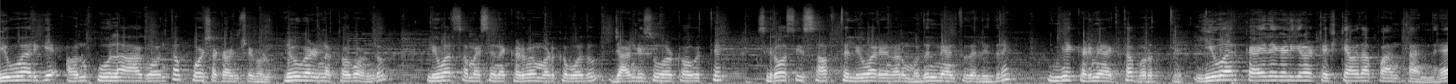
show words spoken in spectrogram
ಲಿವರ್ಗೆ ಅನುಕೂಲ ಆಗುವಂಥ ಪೋಷಕಾಂಶಗಳು. ಇವುಗಳನ್ನ ತಗೊಂಡು ಲಿವರ್ ಸಮಸ್ಯೆನ ಕಡಿಮೆ ಮಾಡ್ಕೋಬೋದು, ಜಾಂಡಿಸು ಹೊರಟೋಗುತ್ತೆ ಸಿರೋಸಿಸ್ ಆಫ್ ದ ಲಿವರ್ ಏನಾದ್ರು ಮೊದಲನೇ ಹಂತದಲ್ಲಿದ್ದರೆ ನಿಮಗೆ ಕಡಿಮೆ ಆಗ್ತಾ ಬರುತ್ತೆ. ಲಿವರ್ ಕಾಯಿಲೆಗಳಿಗಿರೋ ಟೆಸ್ಟ್ ಯಾವುದಪ್ಪ ಅಂತ ಅಂದರೆ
